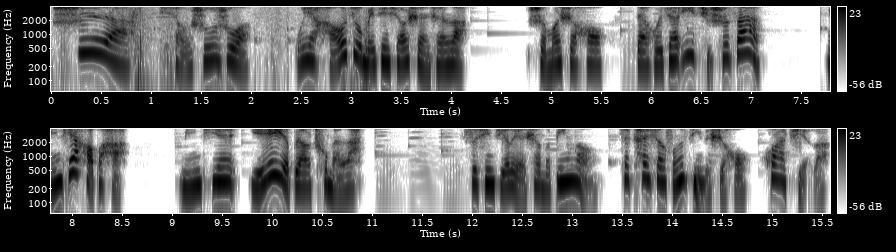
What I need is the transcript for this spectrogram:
是啊，小叔叔，我也好久没见小婶婶了，什么时候带回家一起吃饭？明天好不好？明天爷爷也不要出门了。”司心杰脸上的冰冷。在看向冯景的时候化解了，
